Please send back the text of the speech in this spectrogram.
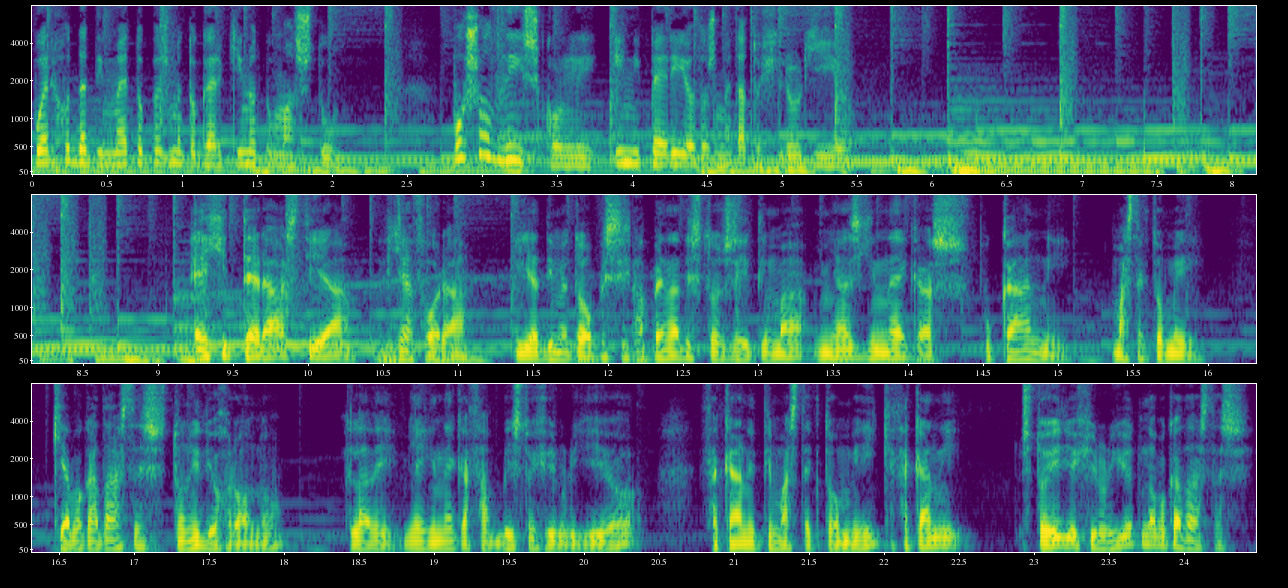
που έρχονται αντιμέτωπες με τον καρκίνο του μαστού. Πόσο δύσκολη είναι η περίοδος μετά το χειρουργείο; Έχει τεράστια διαφορά η αντιμετώπιση απέναντι στο ζήτημα μιας γυναίκας που κάνει μαστεκτομή και αποκατάσταση τον ίδιο χρόνο. Δηλαδή, μια γυναίκα θα μπει στο χειρουργείο, θα κάνει τη μαστεκτομή και θα κάνει στο ίδιο χειρουργείο την αποκατάσταση.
